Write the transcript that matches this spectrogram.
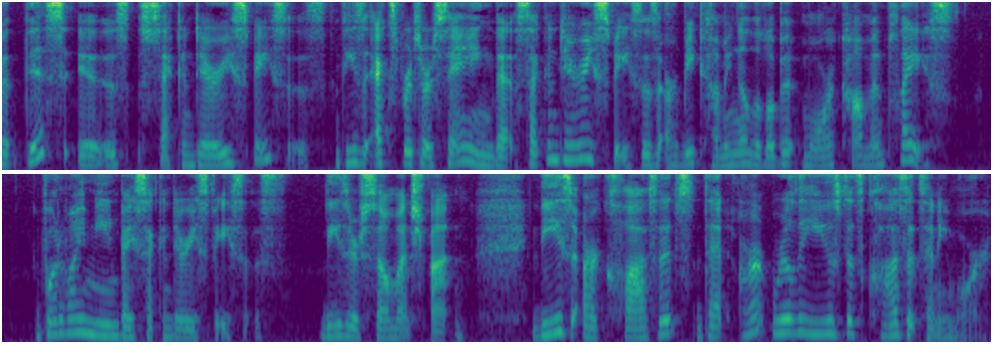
but this is secondary spaces. These experts are saying that secondary spaces are becoming a little bit more commonplace. What do I mean by secondary spaces? These are so much fun. These are closets that aren't really used as closets anymore.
